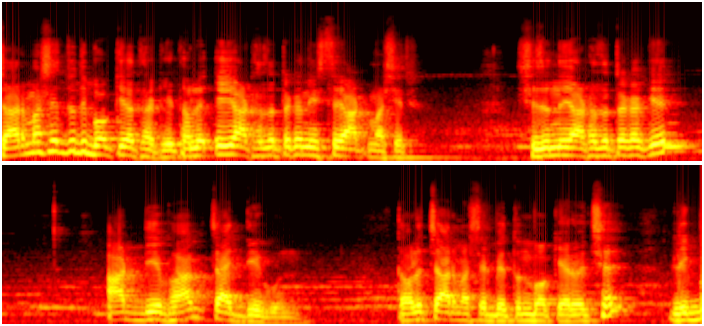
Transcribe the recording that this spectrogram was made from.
চার মাসের যদি বকেয়া থাকে, তাহলে এই আট হাজার টাকা নিশ্চয়ই আট মাসের। সেজন্য এই আট হাজার টাকাকে আট দিয়ে ভাগ চার দিয়ে গুণ। তাহলে চার মাসের বেতন বকেয়া রয়েছে, লিখব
